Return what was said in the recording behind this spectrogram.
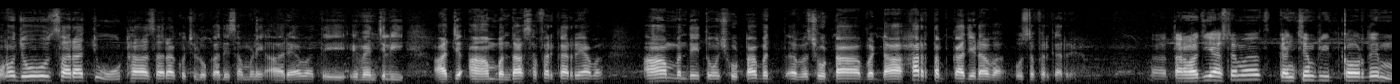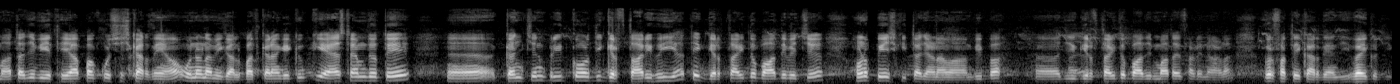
ਹੁਣ ਉਹ ਜੋ ਸਾਰਾ ਝੂਠ ਆ, ਸਾਰਾ ਕੁਝ ਲੋਕਾਂ ਦੇ ਸਾਹਮਣੇ ਆ ਰਿਹਾ ਵਾ ਤੇ ਇਵੈਂਚੁਅਲੀ ਅੱਜ ਆਮ ਬੰਦਾ ਸਫਰ ਕਰ ਰਿਹਾ ਵਾ। ਆਮ ਬੰਦੇ ਤੋਂ ਛੋਟਾ ਬੱਚ- ਛੋਟਾ ਵੱਡਾ ਹਰ ਤਬਕਾ ਜਿਹੜਾ ਵਾ ਉਹ ਸਫਰ ਕਰ ਰਿਹਾ। ਧੰਨਵਾਦ ਜੀ। ਇਸ ਟਾਈਮ ਕੰਚਨਪ੍ਰੀਤ ਕੌਰ ਦੇ ਮਾਤਾ ਜੀ ਵੀ ਇੱਥੇ ਆ। ਆਪਾਂ ਕੋਸ਼ਿਸ਼ ਕਰਦੇ ਹਾਂ ਉਹਨਾਂ ਨਾਲ ਵੀ ਗੱਲਬਾਤ ਕਰਾਂਗੇ ਕਿਉਂਕਿ ਇਸ ਟਾਈਮ ਦੇ ਉੱਤੇ ਕੰਚਨਪ੍ਰੀਤ ਕੌਰ ਦੀ ਗ੍ਰਿਫਤਾਰੀ ਹੋਈ ਆ ਤੇ ਗ੍ਰਿਫਤਾਰੀ ਤੋਂ ਬਾਅਦ ਦੇ ਵਿੱਚ ਹੁਣ ਪੇਸ਼ ਕੀਤਾ ਜਾਣਾ ਵਾ ਬੀਬਾ। ਜੀ ਗ੍ਰਿਫਤਾਰੀ ਤੋਂ ਬਾਅਦ ਮਾਤਾ ਜੀ ਸਾਡੇ ਨਾਲ ਆ। ਗੁਰਫਤਿਹ ਕਰਦੇ ਹਾਂ ਜੀ। ਵਾਹਿਗੁਰੂ ਜੀ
